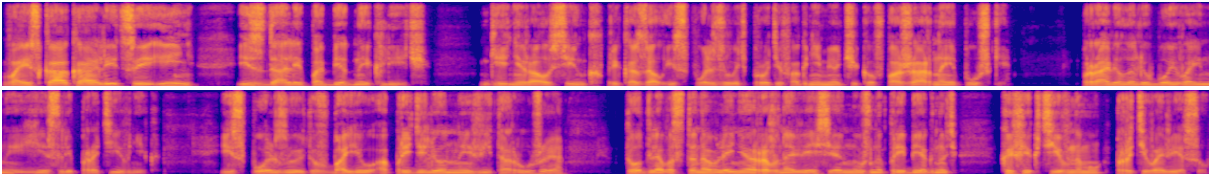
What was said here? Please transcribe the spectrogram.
Войска коалиции Инь издали победный клич — Генерал Синг приказал использовать против огнеметчиков пожарные пушки. Правило любой войны, если противник использует в бою определенный вид оружия, то для восстановления равновесия нужно прибегнуть к эффективному противовесу.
